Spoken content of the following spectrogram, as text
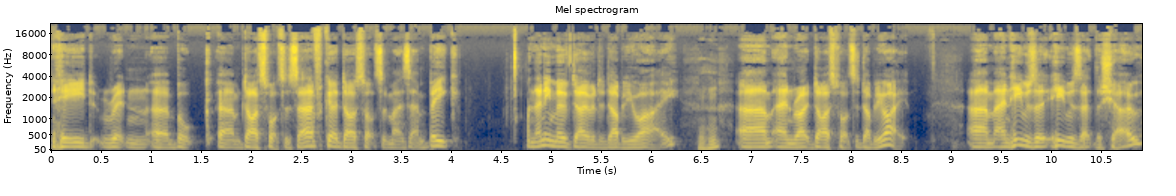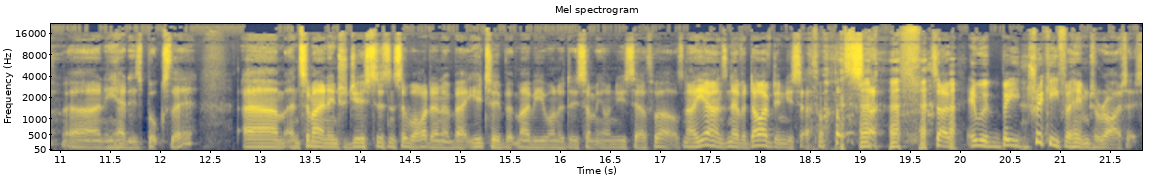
he'd written a book, um, Dive Spots of South Africa, Dive Spots of Mozambique, and then he moved over to WA um, and wrote Dive Spots of WA. Um, and he was a, he was at the show uh, and he had his books there. Um, and Simone introduced us and said, "Well, I don't know about you two, but maybe you want to do something on New South Wales." Now, Johan's never dived in New South Wales, so, so it would be tricky for him to write it.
